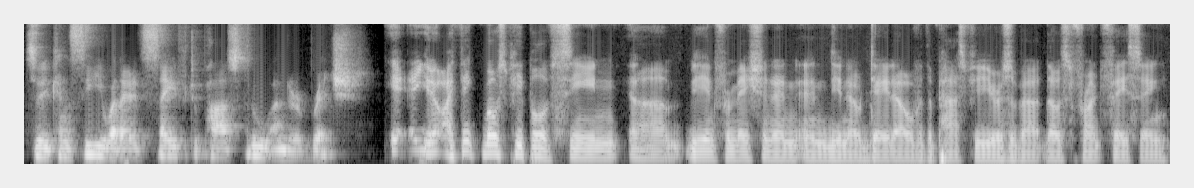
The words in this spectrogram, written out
so you can see whether it's safe to pass through under a bridge. You know, I think most people have seen um, the information and, and, you know, data over the past few years about those front facing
